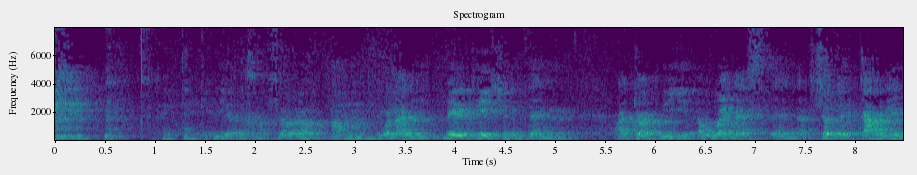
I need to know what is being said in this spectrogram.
Okay, thank you. Yeah, so um, when I meditation, then I try the awareness and subject coming in.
